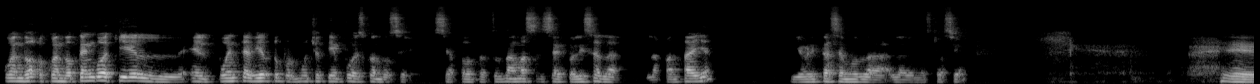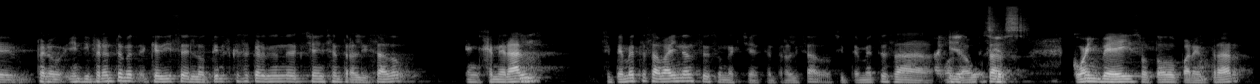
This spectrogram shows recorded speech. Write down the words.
Cuando, cuando tengo aquí el, puente abierto por mucho tiempo es cuando se, se atonta. Entonces nada más se actualiza la, pantalla y ahorita hacemos la demostración. Eh, pero indiferentemente que dice lo tienes que sacar de un exchange centralizado, en general, si te metes a Binance es un exchange centralizado. Si te metes a, o sea, usas Coinbase o todo para entrar,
